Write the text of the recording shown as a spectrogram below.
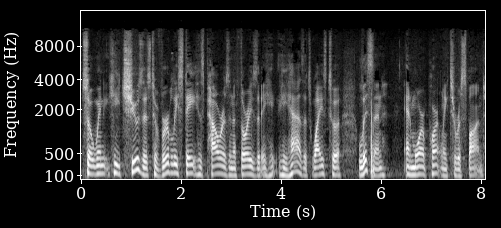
So when he chooses to verbally state his powers and authorities that he, he has, it's wise to listen and, more importantly, to respond.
